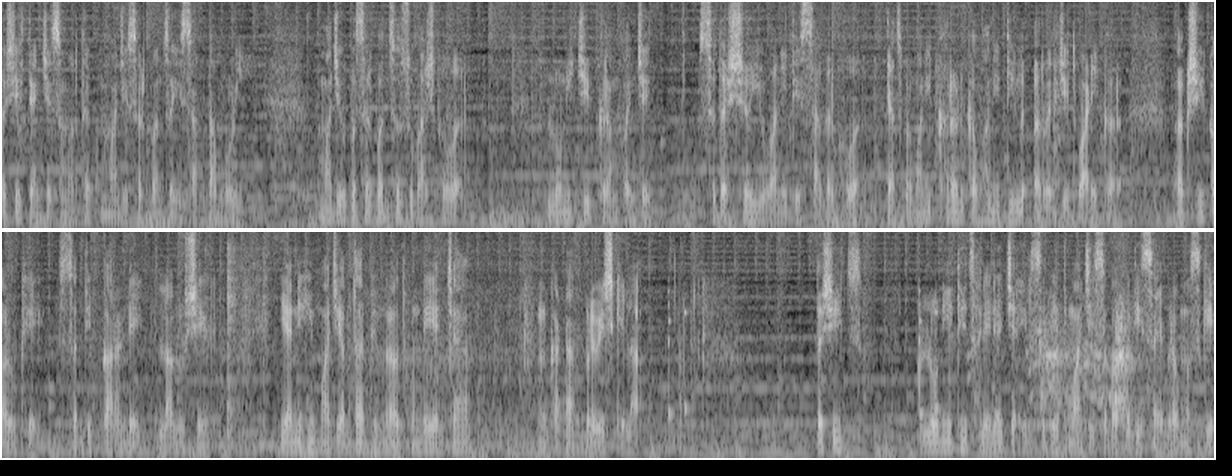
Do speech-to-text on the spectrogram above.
तसेच त्यांचे समर्थक माजी सरपंच इसाक तांबोळी माजी उपसरपंच सुभाष पवार लोणीची ग्रामपंचायत सदस्य युवा नेते सागर भवर त्याचप्रमाणे खरड कव्हाणीतील रणजित वाडेकर अक्षय काळुखे संदीप कारंडे लालू शेख यांनीही माजी आमदार भीमराव धोंडे यांच्या गटात प्रवेश केला. तसेच लोणी येथे झालेल्या जाहीर सभेत माजी सभापती साहेबराव मस्के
